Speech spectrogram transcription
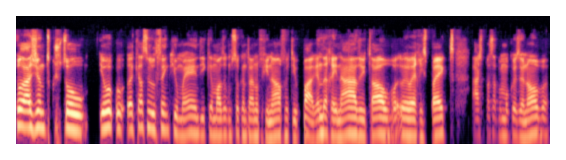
toda a gente gostou. Eu, aquela cena do Thank You Mandy, que a malta começou a cantar no final, foi tipo, pá, ganda reinado e tal, eu é respect, acho de passar para uma coisa nova.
